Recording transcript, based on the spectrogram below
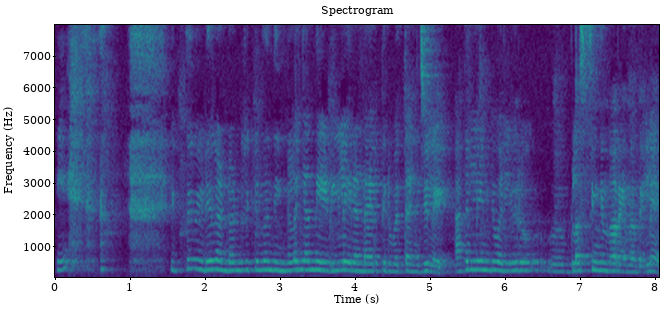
ഇപ്പോൾ ഇപ്പൊ വീഡിയോ കണ്ടുകൊണ്ടിരിക്കുന്നത് നിങ്ങളെ ഞാൻ നേടിയില്ലേ രണ്ടായിരത്തി ഇരുപത്തി അഞ്ചിലെ അതല്ലേ എന്റെ വലിയൊരു ബ്ലസ്സിങ് എന്ന് പറയുന്നത് അല്ലേ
